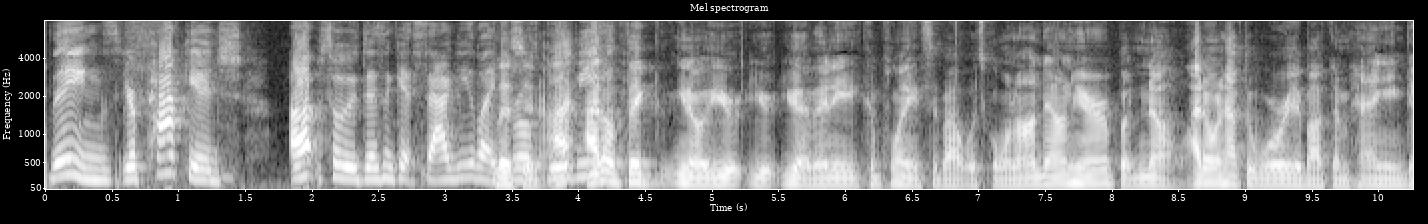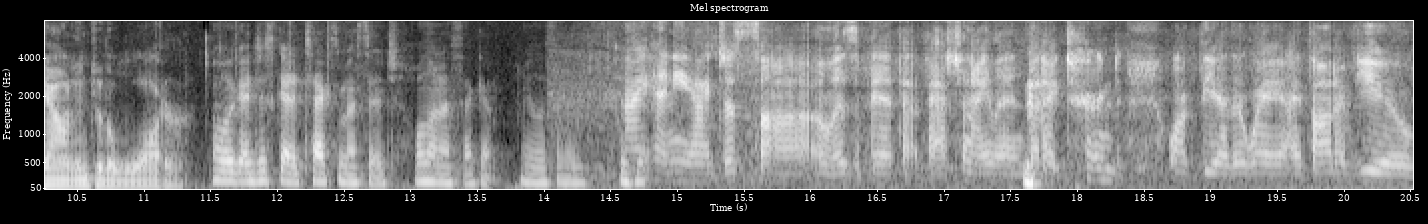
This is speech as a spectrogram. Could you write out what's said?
things, your package up so it doesn't get saggy like Listen, girls' I, boobies? I don't think you know you you you have any complaints about what's going on down here, but no, I don't have to worry about them hanging down into the water. Oh, look, I just got a text message. Hold on a second. Let me listen. Is Hi, it- honey. I just saw Elizabeth at Fashion Island, but I turned, walked the other way. I thought of you.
